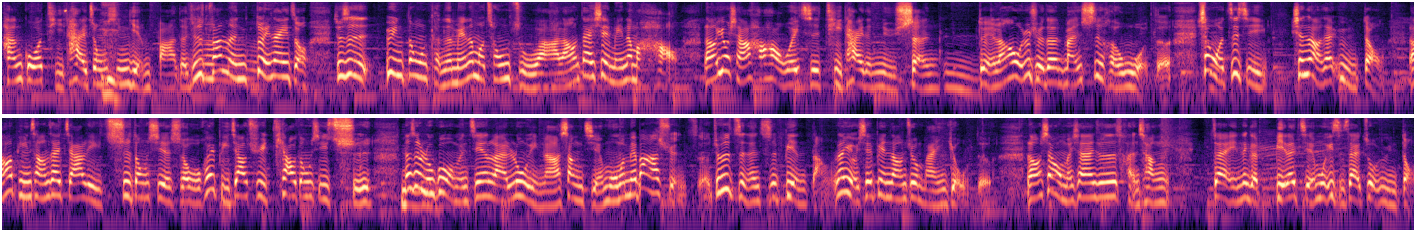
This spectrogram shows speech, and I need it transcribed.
韩国体态中心研发。的，就是专门对那一种，就是运动可能没那么充足啊，然后代谢没那么好，然后又想要好好维持体态的女生，嗯，对，然后我就觉得蛮适合我的。像我自己现在有在运动，然后平常在家里吃东西的时候，我会比较去挑东西吃。但是如果我们今天来录影啊、上节目，我们没办法选择，就是只能吃便当。那有些便当就蛮有的。然后像我们现在就是很常。在那个别的节目一直在做运动，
